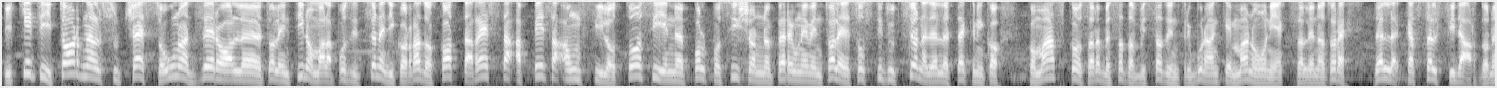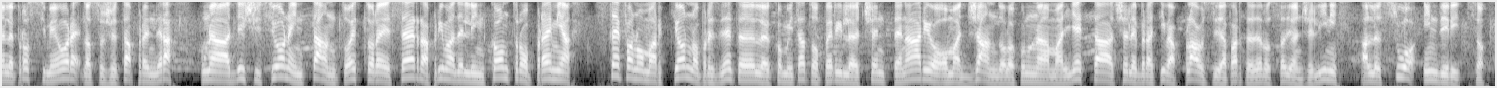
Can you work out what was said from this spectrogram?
Il Chieti torna al successo 1-0 al Tolentino, ma la posizione di Corrado Cotta resta appesa a un filo. Tosi in pole position per un'eventuale sostituzione del tecnico Comasco. Sarebbe stato avvistato in tribuna anche Manoni, ex allenatore del Castelfidardo. Nelle prossime ore la società prenderà una decisione. Intanto Ettore Serra, prima dell'incontro, premia Stefano Marchionno, presidente del comitato per il centenario, omaggiandolo con una maglietta celebrativa. Applausi da parte dello Stadio Angelini al suo indirizzo.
